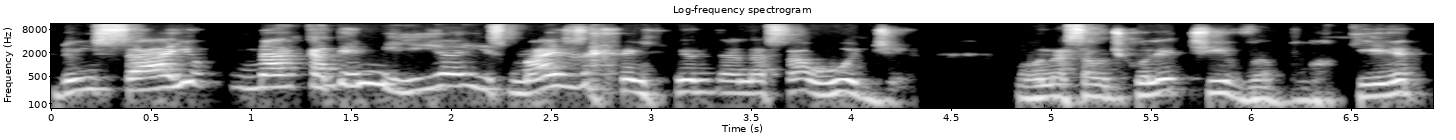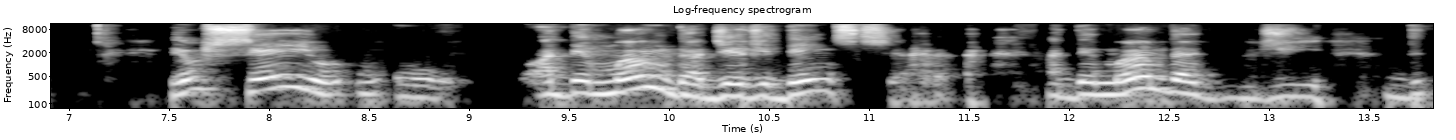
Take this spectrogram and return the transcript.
do ensaio na academia e mais ainda na saúde, ou na saúde coletiva, porque eu sei o, o, a demanda de evidência, a demanda de, de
